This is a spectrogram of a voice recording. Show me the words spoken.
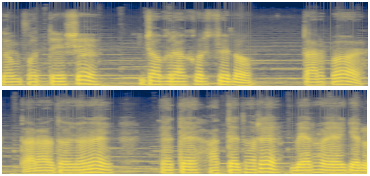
দম্পতি এসে ঝগড়া করছিল। তারপর তারা দুজনে হেতে হাতে ধরে বের হয়ে গেল।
